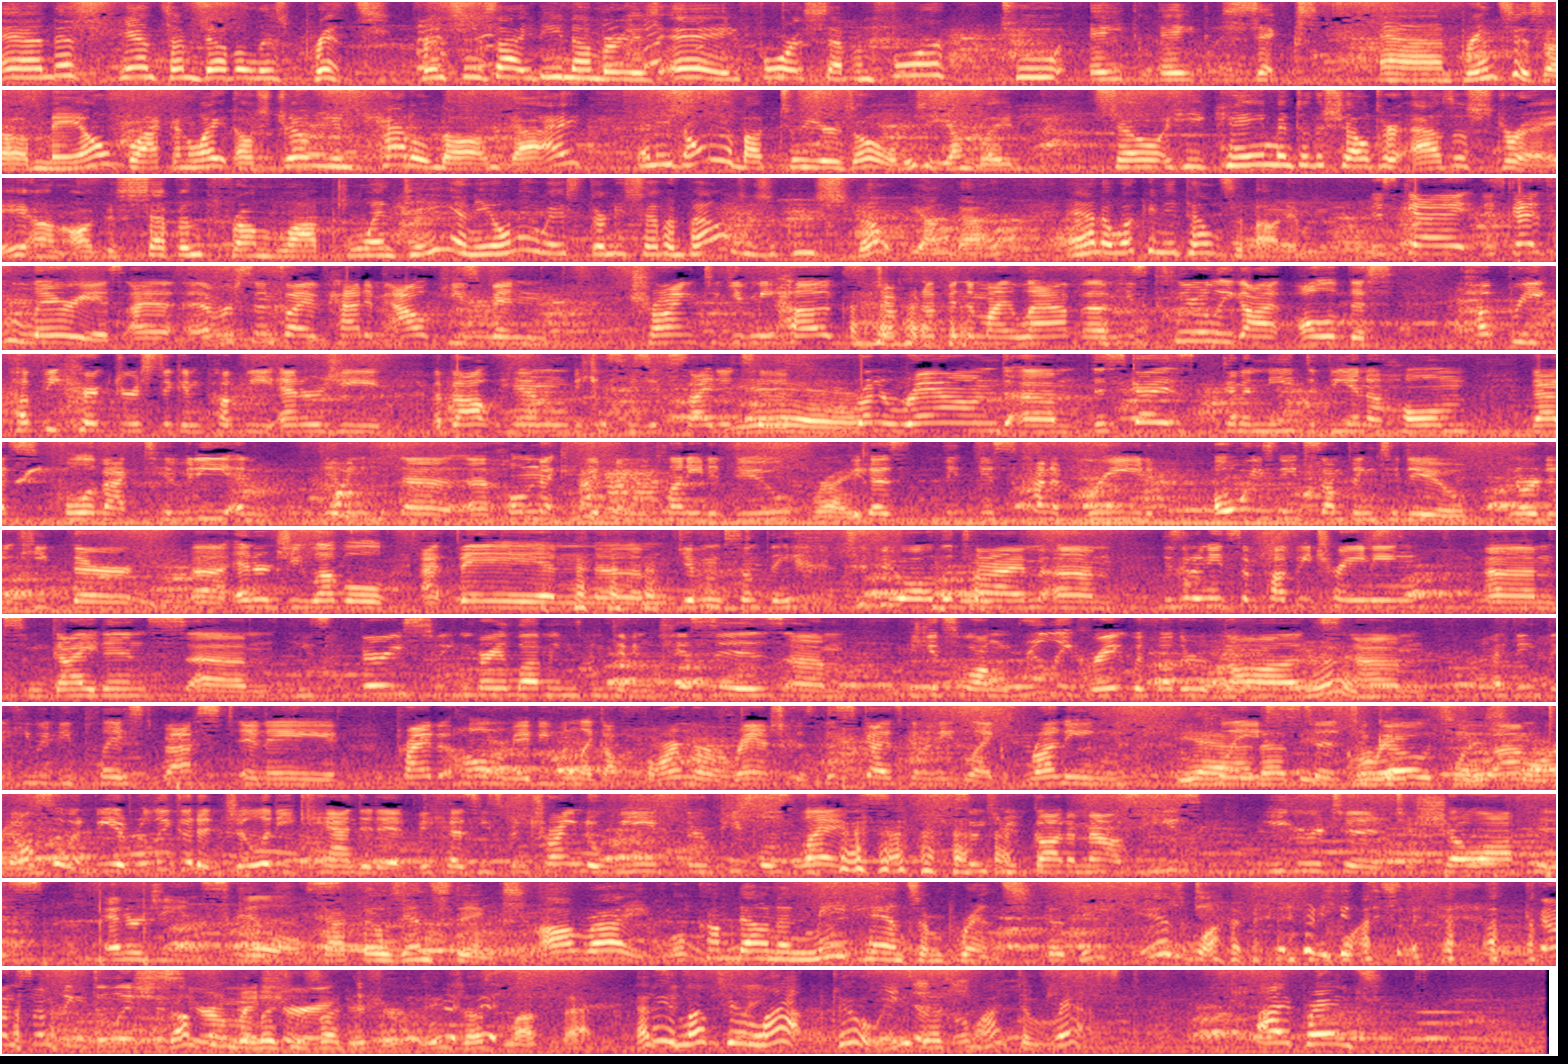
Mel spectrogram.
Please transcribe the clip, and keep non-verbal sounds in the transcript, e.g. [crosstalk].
And this handsome devil is Prince. Prince's ID number is A4742886. And Prince is a male, black and white Australian cattle dog guy. And he's only about two years old. He's a young blade. So he came into the shelter as a stray on August 7th from La Puente. And he only weighs 37 pounds. He's a pretty svelte young guy. Anna, what can you tell us about him? This guy, this guy's hilarious. I, ever since I've had him out, he's been trying to give me hugs, jumping up into my lap. Um, he's clearly got all of this puppy puppy characteristic and puppy energy about him because he's excited to Yeah. run around. Um, this guy's gonna need to be in a home that's full of activity and giving uh, a home that can give him plenty to do. Right. Because th- this kind of breed always needs something to do in order to keep their uh, energy level at bay and [laughs] um, give them something [laughs] to do all the time. Um, he's going to need some puppy training, um, some guidance. Um, he's very sweet and very loving. He's been giving kisses. Um, he gets along really great with other dogs. I think that he would be placed best in a private home or maybe even like a farm or a ranch because this guy's going to need like running Yeah, place that'd be a to, to go to. Um, he also would be a really good agility candidate because he's been trying to weave through people's legs [laughs] since we've got him out. So he's eager to, to show off his energy and skills. Got those instincts. All right, we'll come down and meet Handsome Prince because he is one. [laughs] he wants [laughs] found something delicious here something on my delicious shirt. on your shirt. He just loves that, and he loves your lap too. He just wants to rest. Hi, Prince.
